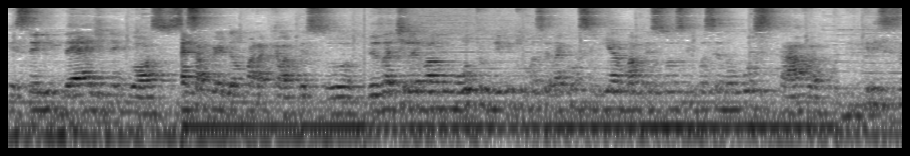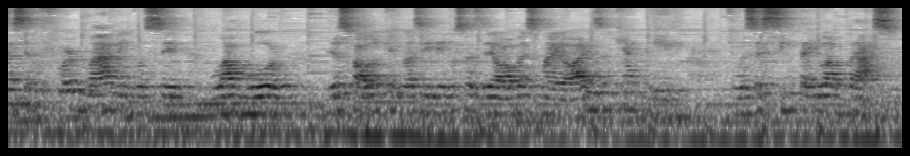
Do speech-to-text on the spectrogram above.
receba ideias de negócios, peça perdão para aquela pessoa. Deus vai te levar num outro nível que você vai conseguir amar pessoas que você não gostava. Precisa ser formado em você o amor. Deus falou que nós iremos fazer obras maiores do que a dele. Que você sinta aí o abraço.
